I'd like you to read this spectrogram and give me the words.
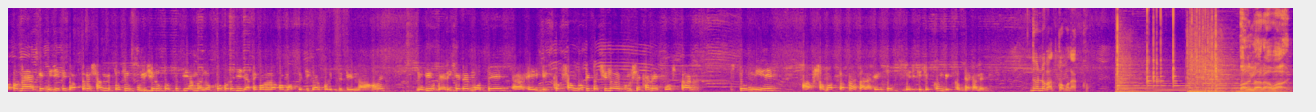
ঘটনায় আজকে বিজেপি দপ্তরের সামনে প্রচুর পুলিশের উপস্থিতি আমরা লক্ষ্য করেছি যাতে কোনো রকম অপ্রীতিকর পরিস্থিতি না হয়। যদিও ব্যারিকেডের মধ্যে এই বিক্ষোভ সংগঠিত ছিল এবং সেখানে পোস্টার নিয়ে আপ সমর্থকরা তারা কিন্তু বেশ কিছুক্ষণ বিক্ষোভ দেখালেন। ধন্যবাদ কমলাক্ষ। বাংলার আওয়াজ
